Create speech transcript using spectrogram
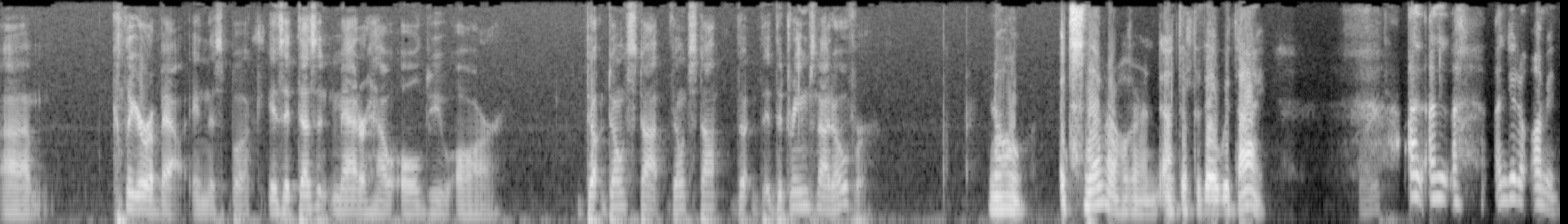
um, clear about in this book is it doesn't matter how old you are. Don't don't stop. Don't stop. The, the dream's not over. No, it's never over until the day we die. And, and and you know, I mean,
